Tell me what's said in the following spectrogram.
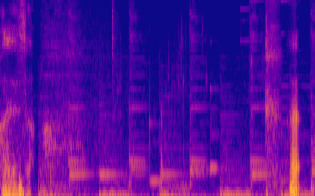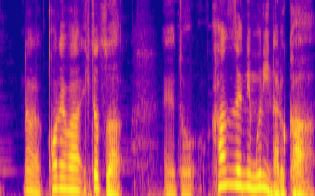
そです。だからこれは一つは、えっ、ー、と、完全に無になるか、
